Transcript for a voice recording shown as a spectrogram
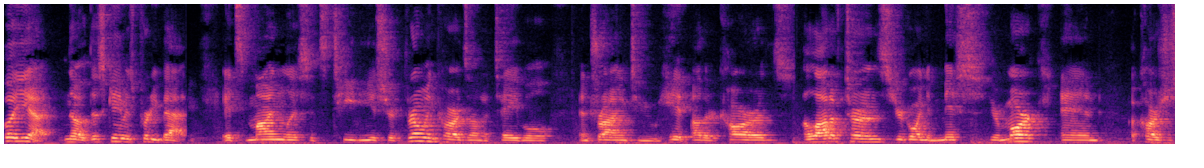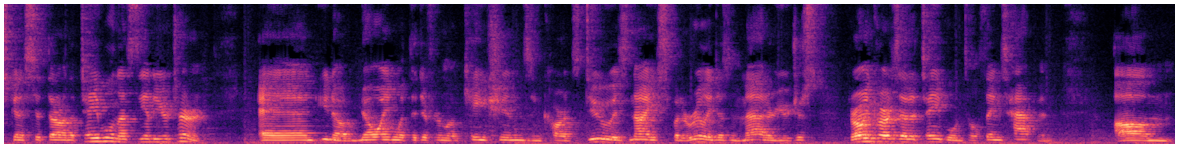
but yeah, no, this game is pretty bad. It's mindless, it's tedious. You're throwing cards on a table and trying to hit other cards. A lot of turns you're going to miss your mark and a card's just going to sit there on the table and that's the end of your turn. And, you know, knowing what the different locations and cards do is nice, but it really doesn't matter. You're just throwing cards at a table until things happen. Um,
